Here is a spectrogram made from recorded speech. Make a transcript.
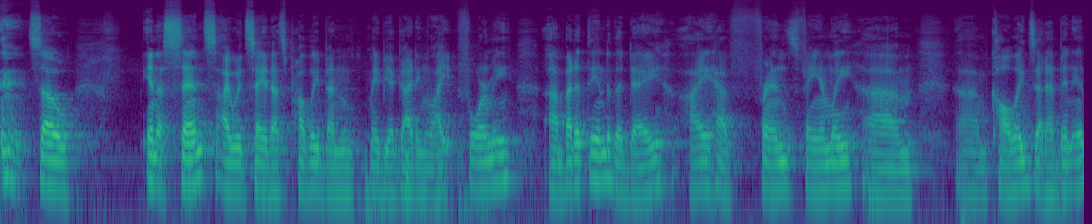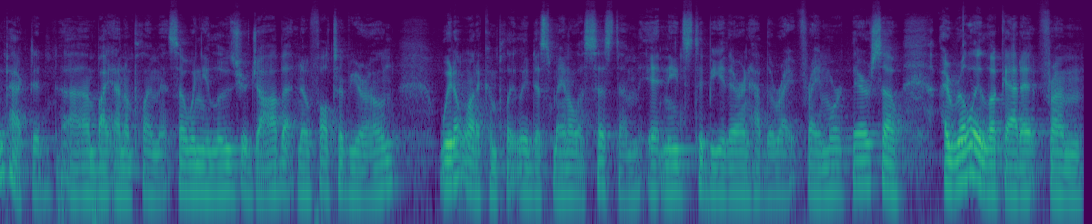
so, in a sense, I would say that's probably been maybe a guiding light for me. Um, but at the end of the day, I have friends, family, um, um, colleagues that have been impacted um, by unemployment. So when you lose your job at no fault of your own, we don't want to completely dismantle a system. It needs to be there and have the right framework there. So I really look at it from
